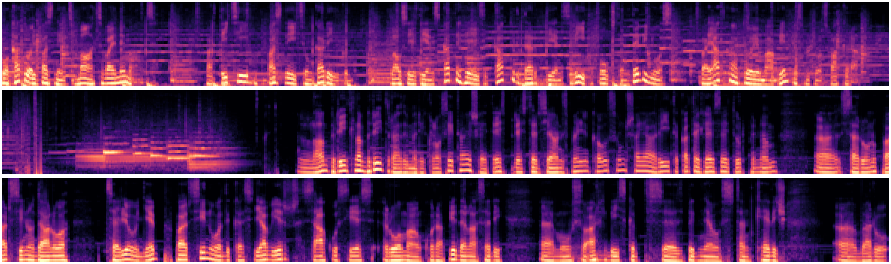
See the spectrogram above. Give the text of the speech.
Ko katoļu baznīca māca vai nemāca? Par ticību, baznīcu un garīgumu. Klausies dienas katehēzi katru darbu dienas rīta pulksten 9 vai atkārtojumā 11. vakarā. Labrīt, labrīt, rādam arī klausītāji, šeit es priesteris Jānis Meļņikaus un šajā rīta katehēzē turpinam uh, sarunu par sinodālo uh, ceļu, jeb par sinodi, kas jau ir sākusies Romā un kurā piedalās arī uh, mūsu arhibīskaps uh, Zbigņevs Stankēvičs. Uh, varu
